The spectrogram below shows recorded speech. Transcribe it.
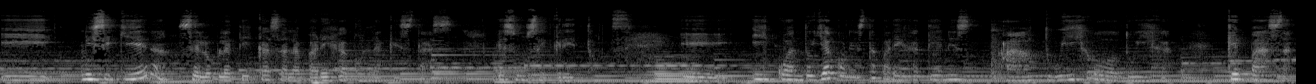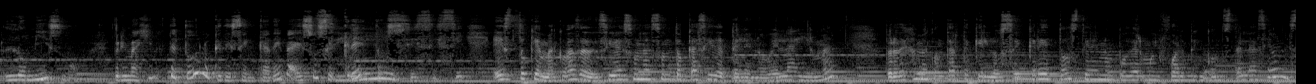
y ni siquiera se lo platicas a la pareja con la que estás, es un secreto. Eh, y cuando ya con esta pareja tienes a tu hijo o tu hija, ¿qué pasa? Lo mismo. Pero imagínate todo lo que desencadena esos secretos. Sí, sí, sí. Esto que me acabas de decir es un asunto casi de telenovela, Irma. Pero déjame contarte que los secretos tienen un poder muy fuerte en constelaciones.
